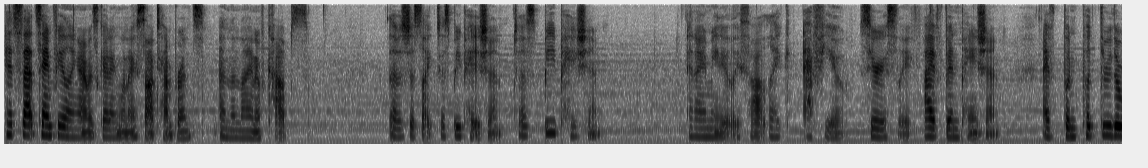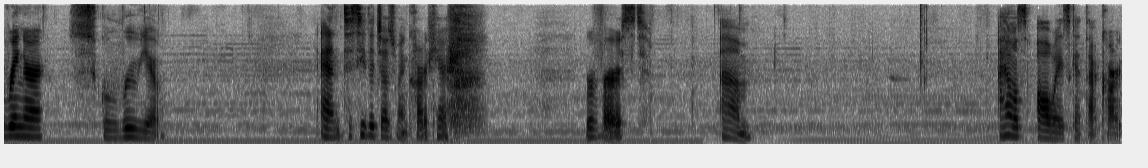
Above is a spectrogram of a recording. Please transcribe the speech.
it's that same feeling I was getting when I saw Temperance and the Nine of Cups. I was just like, just be patient. Just be patient. And I immediately thought, like, F you. Seriously, I've been patient. I've been put through the wringer. Screw you. And to see the judgment card here reversed, um, I almost always get that card,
